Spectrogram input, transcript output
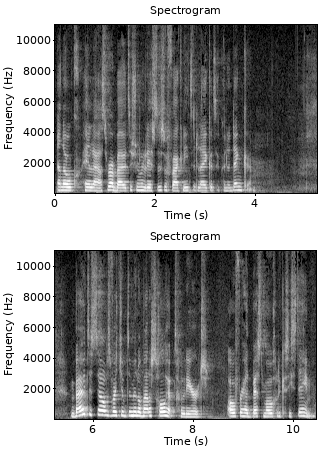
En ook helaas waarbuiten journalisten zo vaak niet lijken te kunnen denken. Buiten zelfs wat je op de middelbare school hebt geleerd over het best mogelijke systeem.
